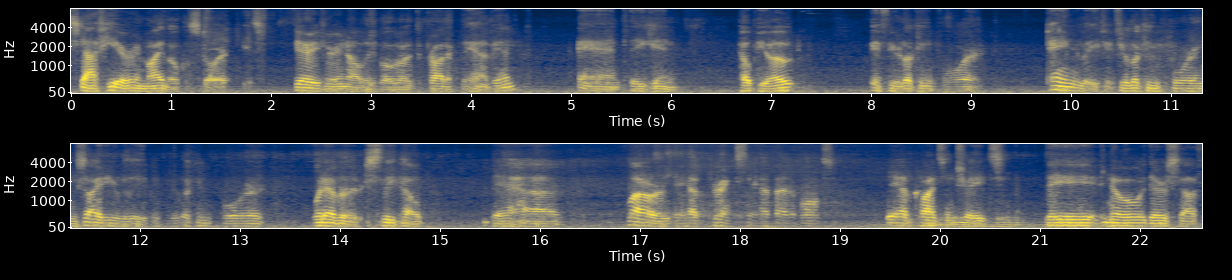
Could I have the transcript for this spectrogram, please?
staff here in my local store is very, very knowledgeable about the product they have in, and they can help you out if you're looking for pain relief, if you're looking for anxiety relief, if you're looking for whatever sleep help. They have flour, they have drinks, they have edibles, they have concentrates. They know their stuff.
